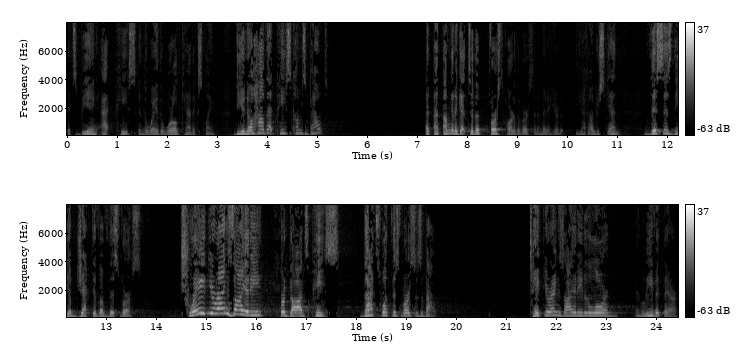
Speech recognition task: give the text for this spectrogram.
It's being at peace in the way the world can't explain. Do you know how that peace comes about? And, and I'm going to get to the first part of the verse in a minute here, but you have to understand this is the objective of this verse. Trade your anxiety for God's peace. That's what this verse is about. Take your anxiety to the Lord and leave it there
